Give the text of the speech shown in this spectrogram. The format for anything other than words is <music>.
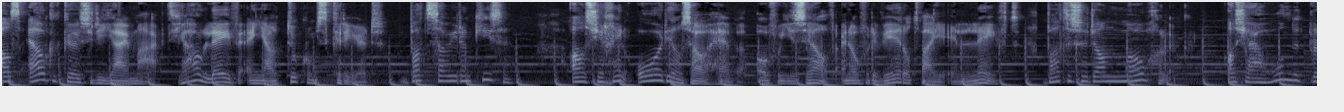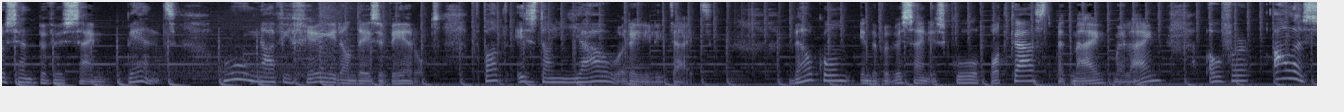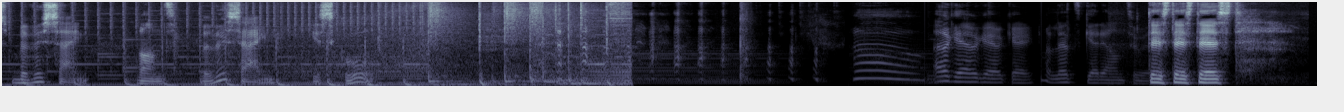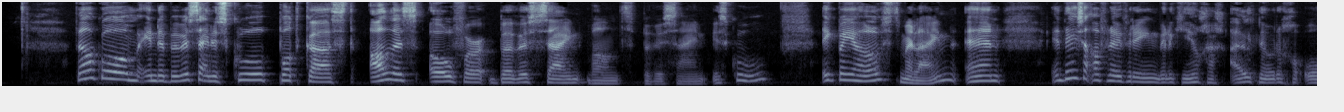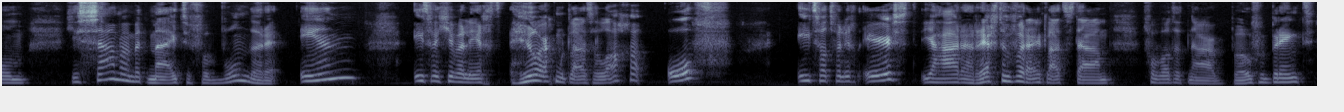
Als elke keuze die jij maakt jouw leven en jouw toekomst creëert, wat zou je dan kiezen? Als je geen oordeel zou hebben over jezelf en over de wereld waar je in leeft, wat is er dan mogelijk? Als jij 100% bewustzijn bent, hoe navigeer je dan deze wereld? Wat is dan jouw realiteit? Welkom in de Bewustzijn is Cool podcast met mij, Merlijn, over alles bewustzijn. Want bewustzijn is cool. Oké, oké, oké. Let's get on to it. Test, test, test. Welkom in de Bewustzijn is Cool podcast. Alles over bewustzijn, want bewustzijn is cool. Ik ben je host Merlijn en in deze aflevering wil ik je heel graag uitnodigen om je samen met mij te verwonderen in iets wat je wellicht heel erg moet laten lachen of iets wat wellicht eerst je haren recht overeind laat staan voor wat het naar boven brengt.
